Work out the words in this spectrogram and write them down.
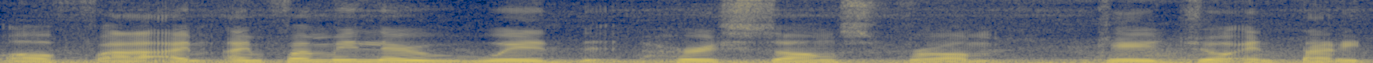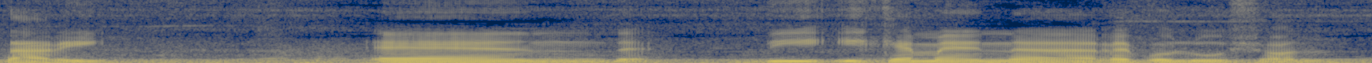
of uh, I'm, I'm familiar with her songs from Keijo and Tari Tari and the Ikemen uh, Revolution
